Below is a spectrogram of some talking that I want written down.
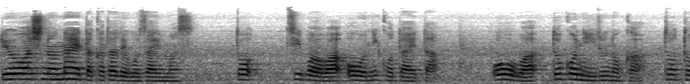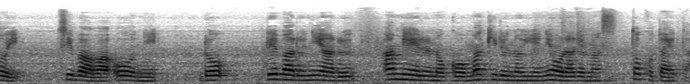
両足の苗えた方でございます。と千葉は王に答えた。王はどこにいるのかと問い千葉は王にロデバルにあるアミエルの子マキルの家におられますと答えた。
